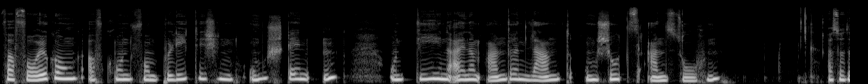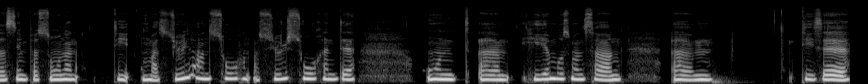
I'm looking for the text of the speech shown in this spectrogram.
Verfolgung aufgrund von politischen Umständen und die in einem anderen Land um Schutz ansuchen. Also das sind Personen, die um Asyl ansuchen, Asylsuchende. Und ähm, hier muss man sagen, ähm, diese,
